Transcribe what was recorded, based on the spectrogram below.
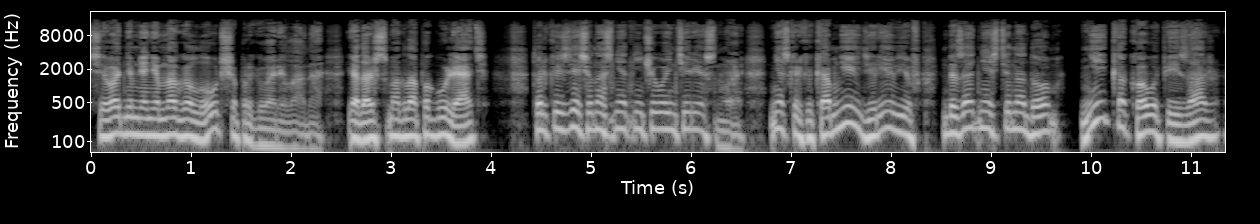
«Сегодня мне немного лучше», — проговорила она. «Я даже смогла погулять. Только здесь у нас нет ничего интересного. Несколько камней, деревьев, да задняя стена дома. Никакого пейзажа.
